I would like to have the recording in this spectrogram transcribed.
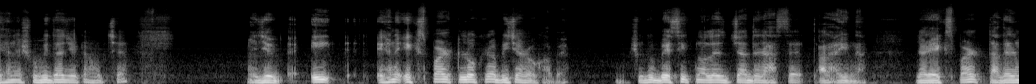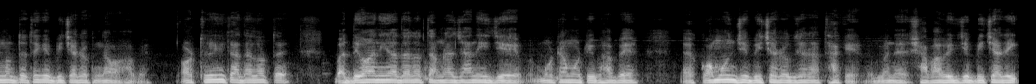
এখানে সুবিধা যেটা হচ্ছে যে, এই, এখানে এক্সপার্ট লোকরা বিচারক হবে। শুধু বেসিক নলেজ যাদের আছে, তারাই না। যারা এক্সপার্ট তাদের মধ্যে থেকে বিচারক নেওয়া হবে। অর্থনীতি আদালতে বা দেওয়ানি আদালতে আমরা জানি যে মোটামুটিভাবে কমন যে বিচারক যারা থাকে মানে স্বাভাবিক যে বিচারিক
